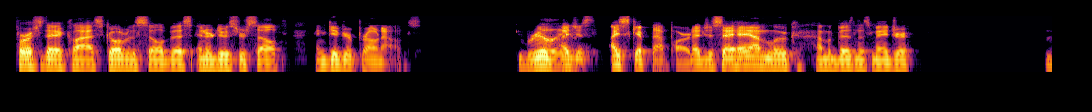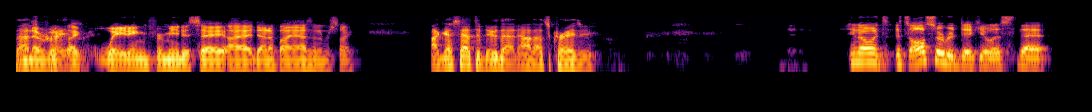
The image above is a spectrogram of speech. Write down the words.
first day of class. Go over the syllabus, introduce yourself, and give your pronouns. Really? I just I skip that part. I just say, "Hey, I'm Luke. I'm a business major." That's and everybody's crazy. like waiting for me to say I identify as, and I'm just like, I guess I have to do that now. That's crazy. you know, it's it's also ridiculous that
